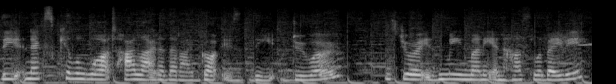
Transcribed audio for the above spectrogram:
The next Killawatt highlighter that I got is the Duo. This Duo is Mean Money and Hustla Baby.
